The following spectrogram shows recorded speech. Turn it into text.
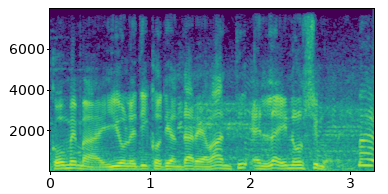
Come mai io le dico di andare avanti e lei non si muove? Ma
